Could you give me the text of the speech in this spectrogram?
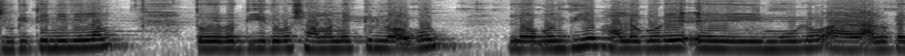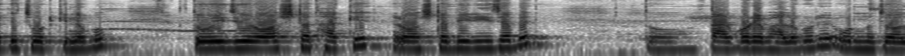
ঝুড়িতে নিয়ে নিলাম। তো এবার দিয়ে দেবো সামান্য একটু লবণ। লবণ দিয়ে ভালো করে এই মূলো আর আলুটাকে চটকে নেব। তো এই যে রসটা থাকে, রসটা বেরিয়ে যাবে। তো তারপরে ভালো করে অন্য জল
